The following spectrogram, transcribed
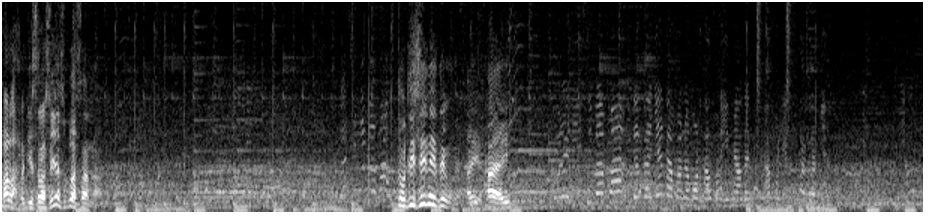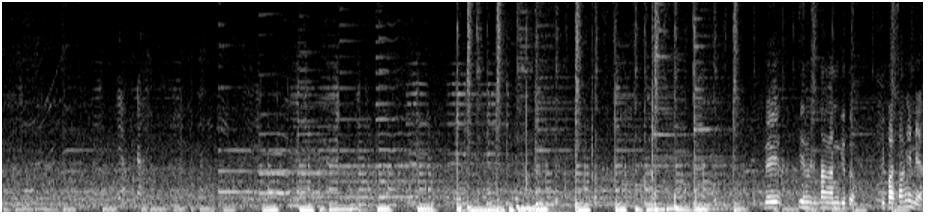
Salah, registrasinya sebelah sana. Tuh di sini. Hai, hai. Di ini ke tangan gitu. Dipasangin ya?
